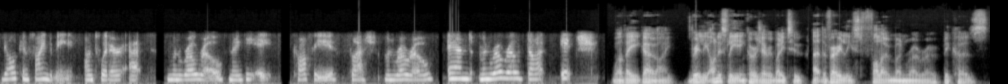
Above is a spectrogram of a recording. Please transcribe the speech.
Y'all can find me on Twitter at MonroeRow98, Ko-Fi slash MonroeRow, and MonroeRow.itch. Well, there you go. I really honestly encourage everybody to, at the very least, follow Monroe because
